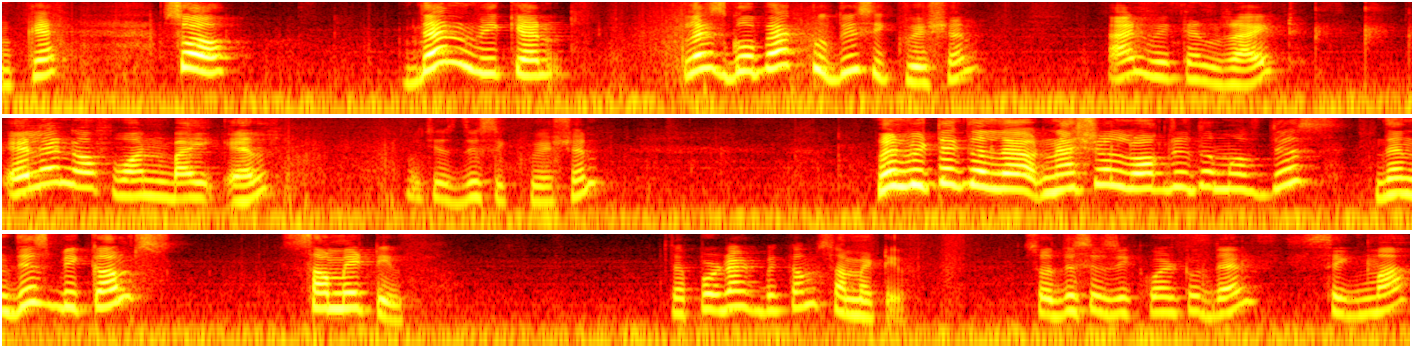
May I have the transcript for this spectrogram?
Okay. So, then we can let us go back to this equation and we can write ln of 1 by L which is this equation. When we take the natural logarithm of this then this becomes summative the product becomes summative. So, this is equal to then sigma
